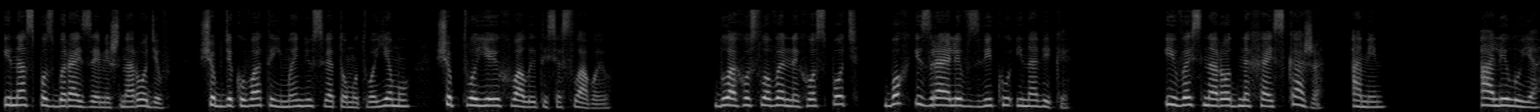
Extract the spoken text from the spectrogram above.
і нас позбирай земіж народів, щоб дякувати іменню святому Твоєму, щоб Твоєю хвалитися славою. Благословений Господь, Бог Ізраїлів з віку і навіки. І весь народ нехай скаже Амінь. Алілуя.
